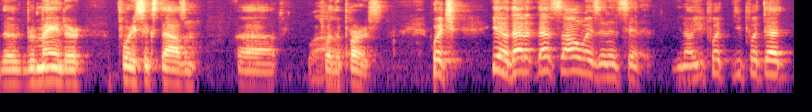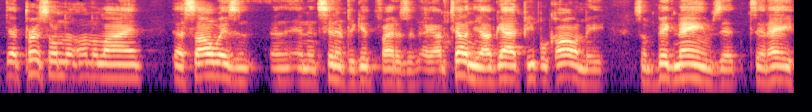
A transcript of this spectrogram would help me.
the, the remainder forty six thousand uh, wow. for the purse, which you know that that's always an incentive. You know, you put you put that that purse on the on the line. That's always an, an incentive to get fighters. I'm telling you, I've got people calling me some big names that said, "Hey,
